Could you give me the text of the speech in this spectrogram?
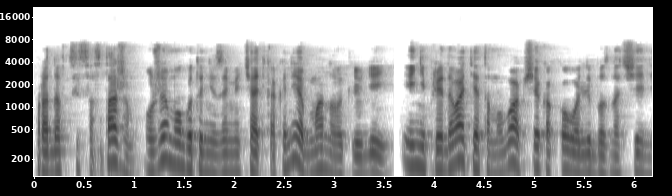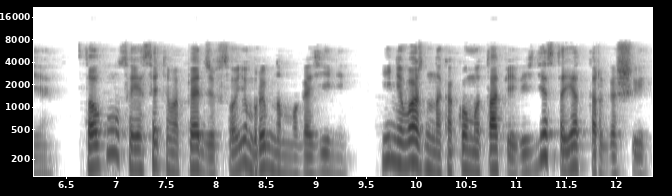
продавцы со стажем уже могут и не замечать, как они обманывают людей, и не придавать этому вообще какого-либо значения. Столкнулся я с этим опять же в своем рыбном магазине. И неважно на каком этапе, везде стоят торгаши.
